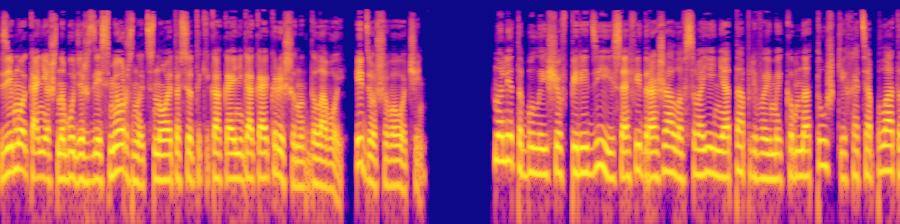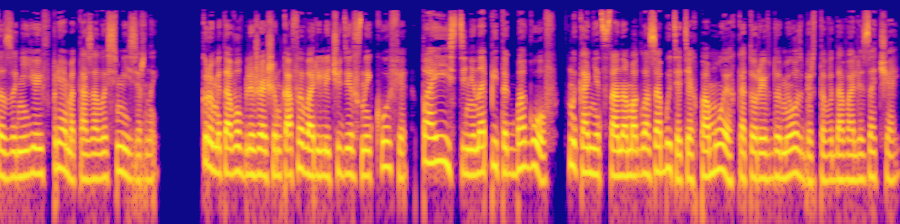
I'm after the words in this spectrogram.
«Зимой, конечно, будешь здесь мерзнуть, но это все таки какая-никакая крыша над головой, и дешево очень. Но лето было еще впереди, и Софи дрожала в своей неотапливаемой комнатушке, хотя плата за нее и впрямь оказалась мизерной. Кроме того, в ближайшем кафе варили чудесный кофе, поистине напиток богов. Наконец-то она могла забыть о тех помоях, которые в доме Осберта выдавали за чай.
